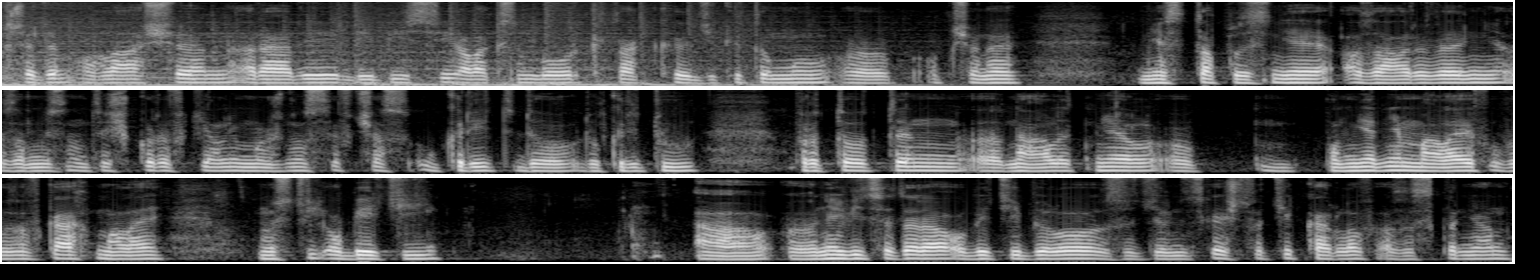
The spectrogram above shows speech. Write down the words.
předem ohlášen rádi BBC a Luxemburg, tak díky tomu eh, občané města Plzně a zároveň zaměstnanci Škodovky měli možnost se včas ukryt do, do krytů. Proto ten eh, nálet měl eh, poměrně malé, v uvozovkách malé množství obětí. A nejvíce teda obětí bylo z dělnické čtvrti Karlov a ze Skvrňan,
